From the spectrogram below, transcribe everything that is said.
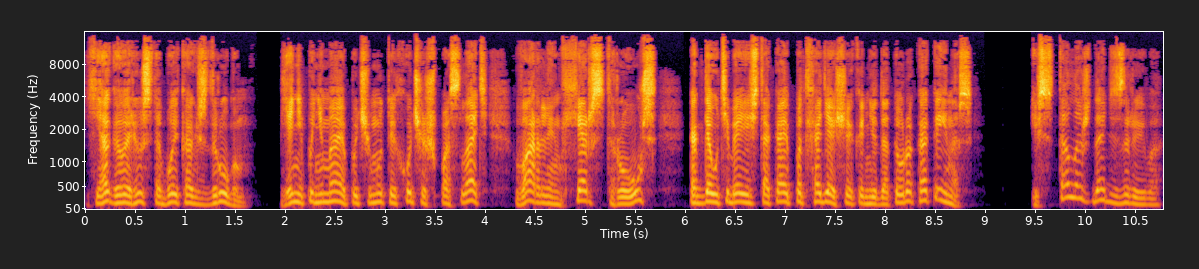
я говорю с тобой как с другом, я не понимаю, почему ты хочешь послать в Арлингхерст Роуз, когда у тебя есть такая подходящая кандидатура, как Инес. И стала ждать взрыва.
